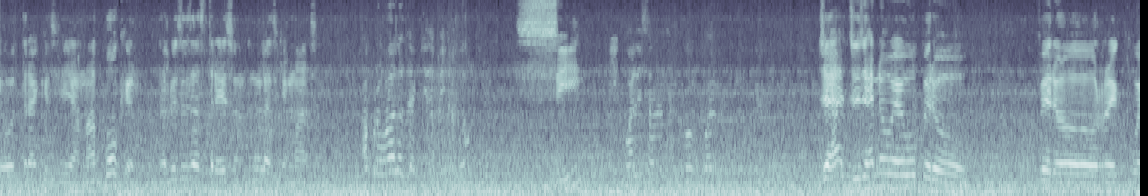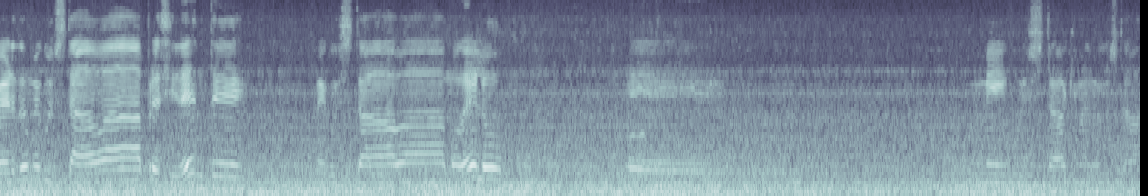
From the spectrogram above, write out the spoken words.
Y otra que se llama Poker. Tal vez esas tres son como las que más. ¿Ha probado las de aquí de México? Sí, ¿Y cuáles saben mejor? ¿Cuál? Ya, yo ya no bebo, pero, pero recuerdo me gustaba Presidente, me gustaba Modelo, eh, me gustaba, ¿qué más me gustaba?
